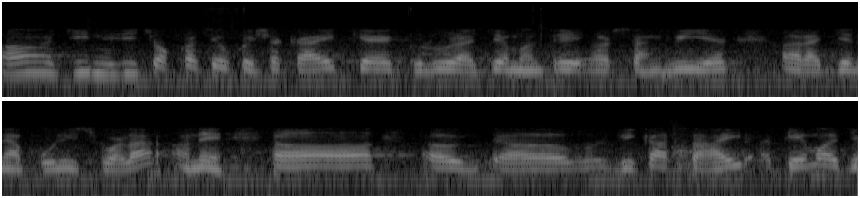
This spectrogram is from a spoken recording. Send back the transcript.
જી, નિધિ ચોક્કસ એવું કહી શકાય કે ગૃહ રાજ્યમંત્રી હર્ષ સંઘવીએ રાજ્યના પોલીસ વડા અને વિકાસ સહાય તેમજ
